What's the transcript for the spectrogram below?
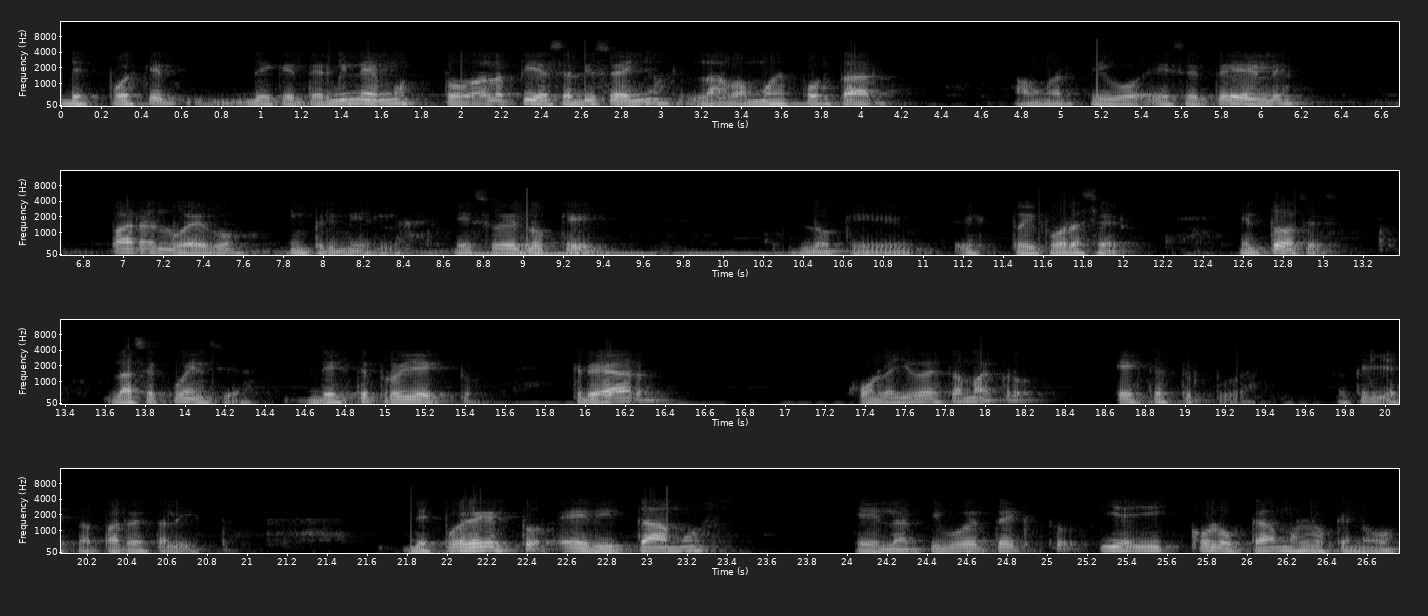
Después de que terminemos toda la pieza, el diseño, la vamos a exportar a un archivo STL para luego imprimirla. Eso es lo que, lo que estoy por hacer. Entonces, la secuencia de este proyecto, crear con la ayuda de esta macro, esta estructura. Ok, ya esta parte está lista. Después de esto, editamos el archivo de texto y allí colocamos lo que nos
